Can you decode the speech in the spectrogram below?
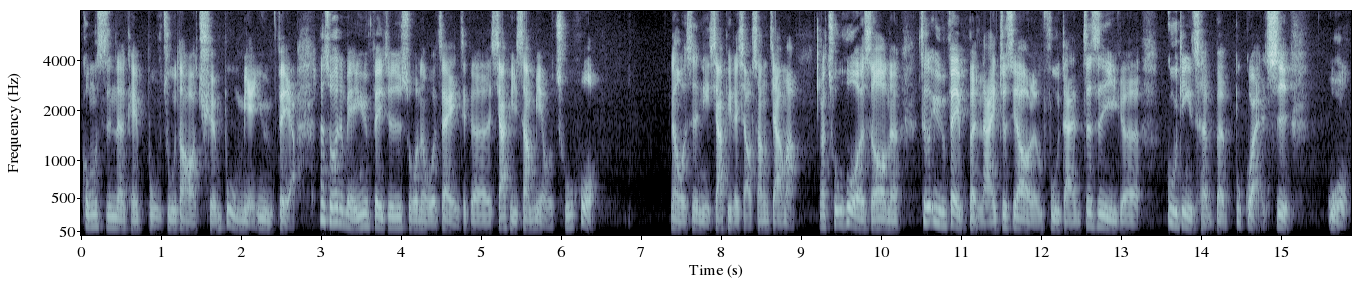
公司呢可以补助到全部免运费啊？那所谓的免运费，就是说呢，我在你这个虾皮上面我出货，那我是你虾皮的小商家嘛。那出货的时候呢，这个运费本来就是要有人负担，这是一个固定成本，不管是我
